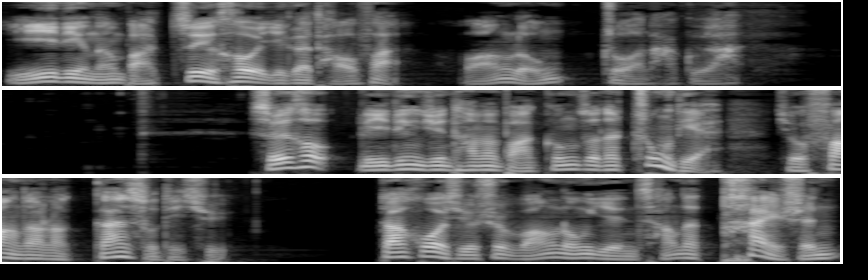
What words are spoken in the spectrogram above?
一定能把最后一个逃犯王龙捉拿归案。随后，李定军他们把工作的重点就放到了甘肃地区，但或许是王龙隐藏的太深，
